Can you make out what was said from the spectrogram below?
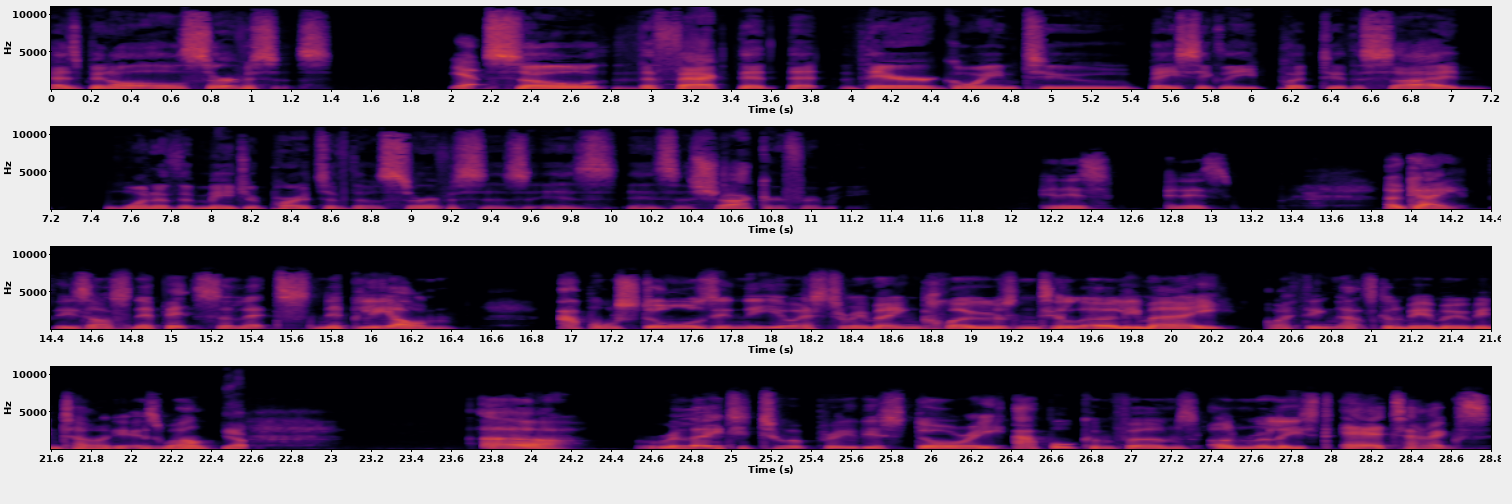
has been all services. Yep. So the fact that that they're going to basically put to the side one of the major parts of those services is is a shocker for me. It is. It is. Okay, these are snippets, so let's snippily on. Apple stores in the US to remain closed until early May. I think that's going to be a moving target as well. Yep. Ah, related to a previous story, Apple confirms unreleased AirTags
